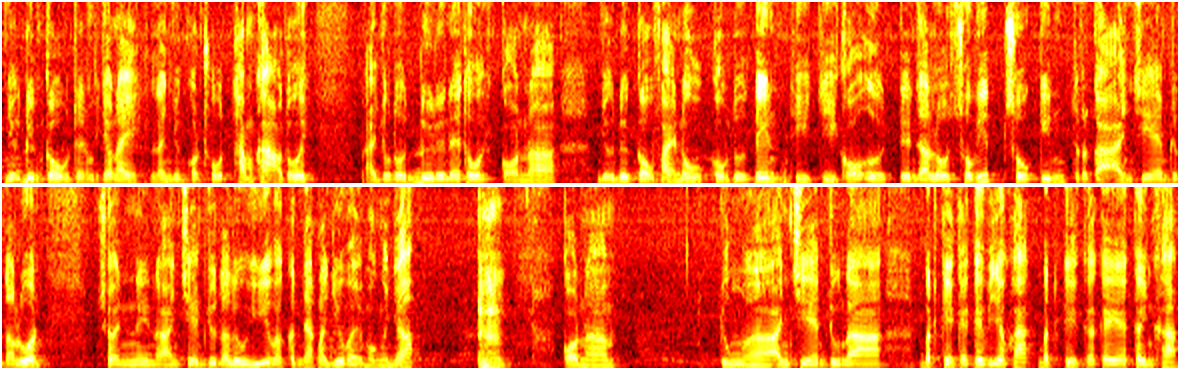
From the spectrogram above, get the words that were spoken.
những đường cầu trên video này là những con số tham khảo thôi. Đấy, chúng tôi đưa lên đây thôi. Còn à, những đường cầu phải nổ cầu tự tin thì chỉ có ở trên Zalo số VIP số kín cho tất cả anh chị em chúng ta luôn. Cho nên là anh chị em chúng ta lưu ý và cân nhắc là như vậy mọi người nhé còn à, chúng ờ, anh chị em chúng ta, bất kể các cái video khác, bất kể các cái kênh khác,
